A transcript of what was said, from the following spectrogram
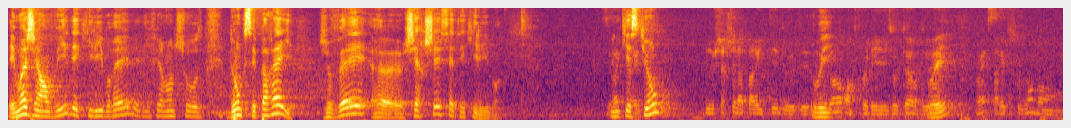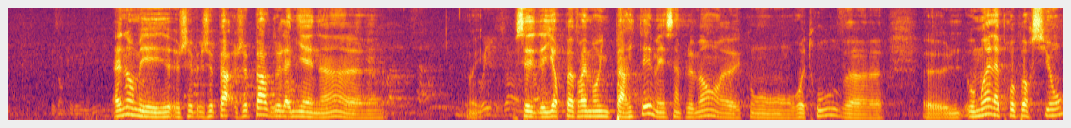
Et moi, j'ai envie d'équilibrer les différentes choses. Donc, c'est pareil. Je vais chercher cet équilibre. Une question? De chercher la parité de, genre entre les auteurs de. Oui. Ouais, ça arrive souvent dans les anthologies. Ah non, mais je, je, je parle de la mienne. Hein, euh, oui. C'est d'ailleurs pas vraiment une parité, mais simplement euh, qu'on retrouve euh, au moins la proportion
